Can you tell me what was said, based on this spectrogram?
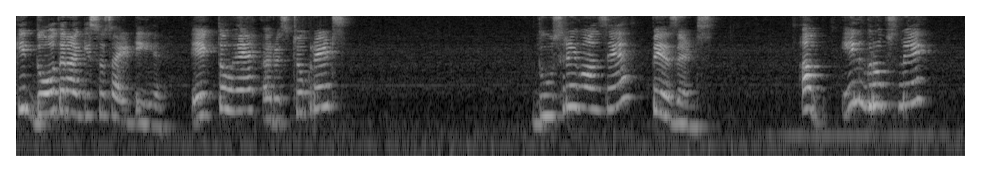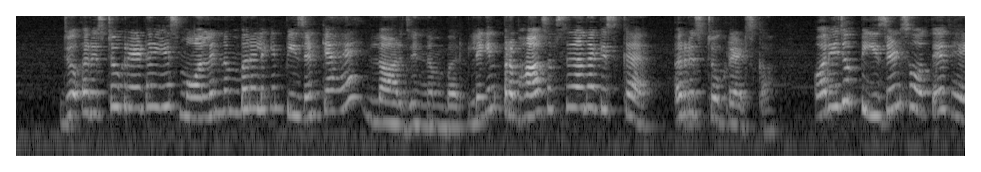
कि दो तरह की सोसाइटी है। एक तो है अरिस्टोक्रेट्स दूसरे कौन से हैं? पेजेंट्स अब इन ग्रुप्स में जो अरिस्टोक्रेट है, ये स्मॉल इन नंबर है, लेकिन पीजेंट क्या है? लार्ज इन नंबर लेकिन प्रभाव सबसे ज़्यादा किसका है? अरिस्टोक्रेट्स का। और ये जो पीजेंट्स होते थे,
